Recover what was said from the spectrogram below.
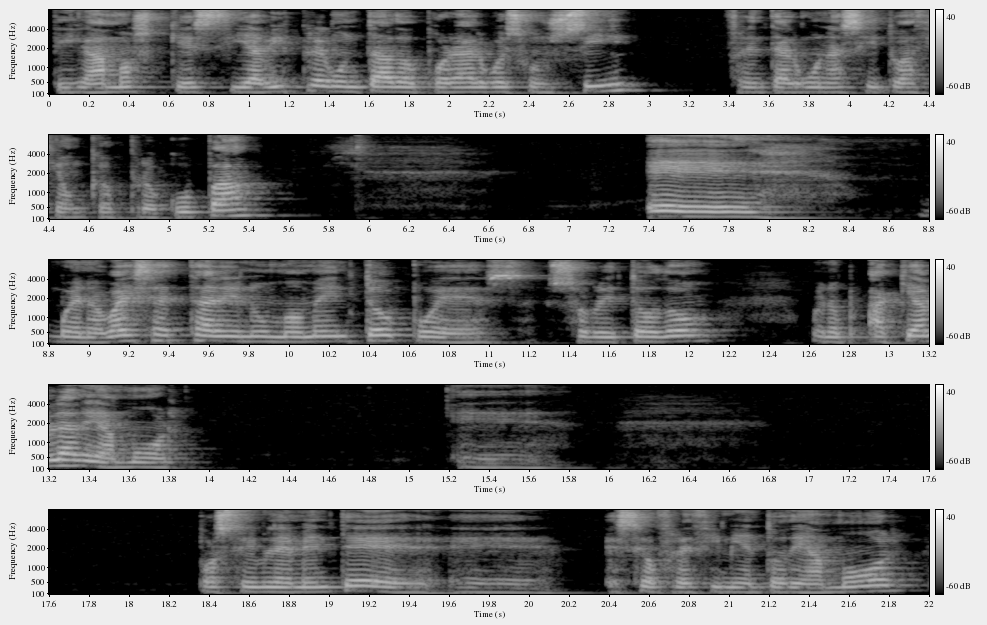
Digamos que si habéis preguntado por algo es un sí frente a alguna situación que os preocupa. Eh, bueno, vais a estar en un momento, pues, sobre todo, bueno, aquí habla de amor. Eh, posiblemente eh, ese ofrecimiento de amor,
